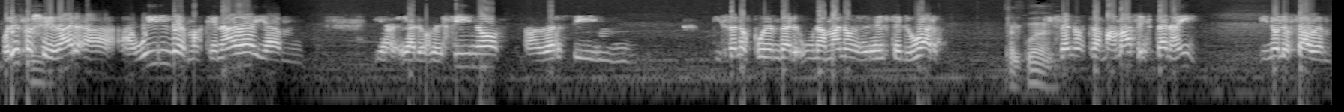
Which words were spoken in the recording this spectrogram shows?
por eso llegar a, a Wilde más que nada y a, y a, los vecinos, a ver si mm, quizá nos pueden dar una mano desde ese lugar. Tal cual. Quizá nuestras mamás están ahí y no lo saben.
